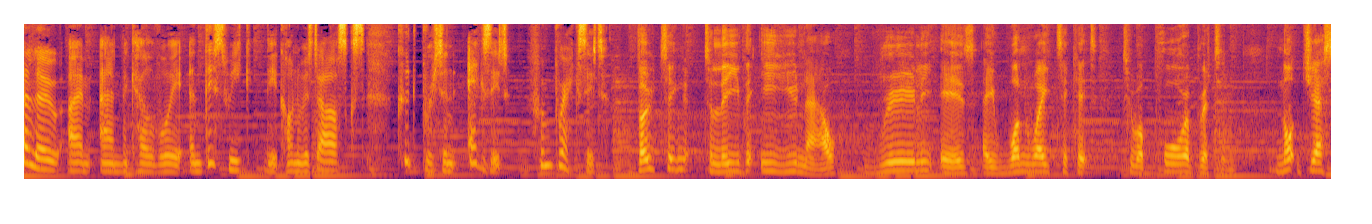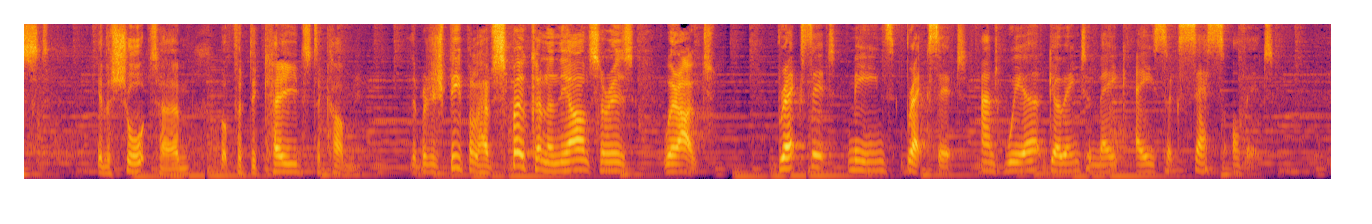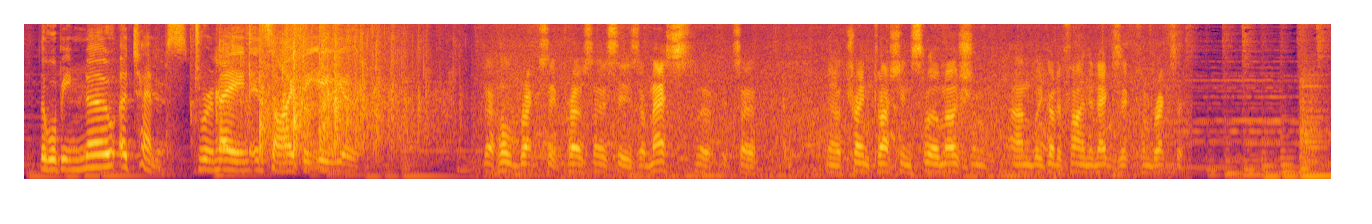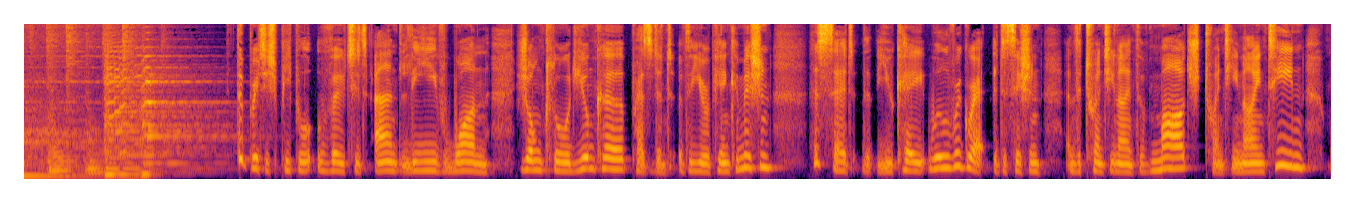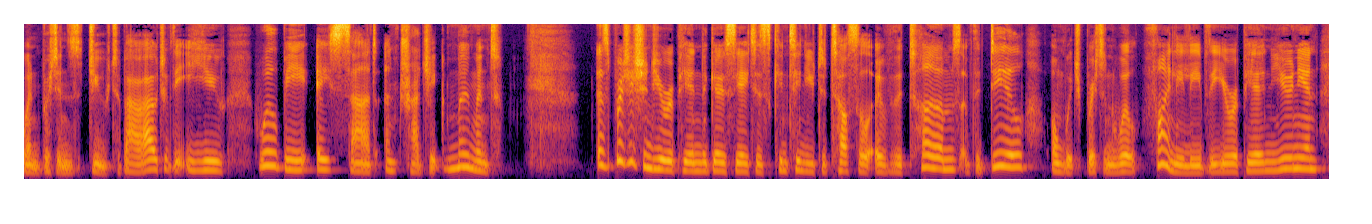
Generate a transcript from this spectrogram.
Hello, I'm Anne McElvoy, and this week The Economist asks Could Britain exit from Brexit? Voting to leave the EU now really is a one way ticket to a poorer Britain, not just in the short term, but for decades to come. The British people have spoken, and the answer is we're out. Brexit means Brexit, and we're going to make a success of it. There will be no attempts to remain inside the EU. The whole Brexit process is a mess. It's a you know, train crash in slow motion, and we've got to find an exit from Brexit. The British people voted and Leave won. Jean Claude Juncker, President of the European Commission, has said that the UK will regret the decision, and the 29th of March 2019, when Britain's due to bow out of the EU, will be a sad and tragic moment. As British and European negotiators continue to tussle over the terms of the deal on which Britain will finally leave the European Union,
